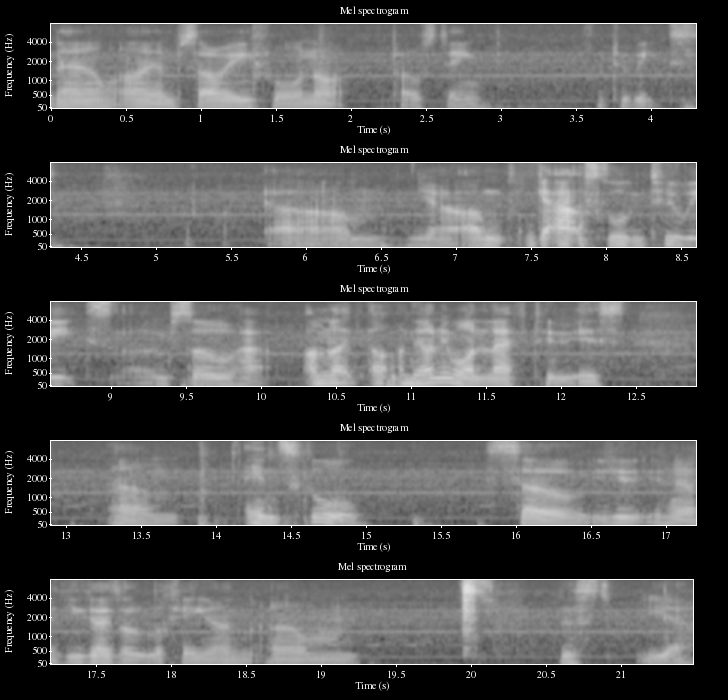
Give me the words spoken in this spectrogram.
now. I am sorry for not posting for two weeks. Um, yeah, I'm get out of school in two weeks. I'm so ha- I'm like I'm the only one left who is um, in school. So you you know you guys are lucky and um, just yeah.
